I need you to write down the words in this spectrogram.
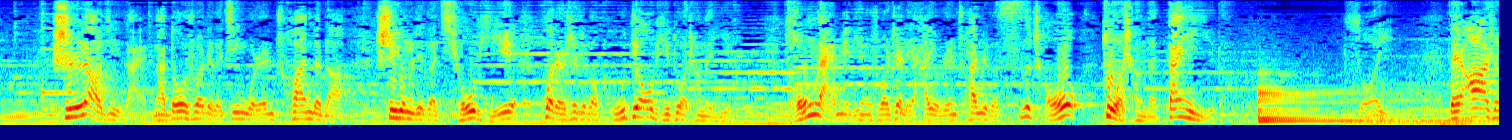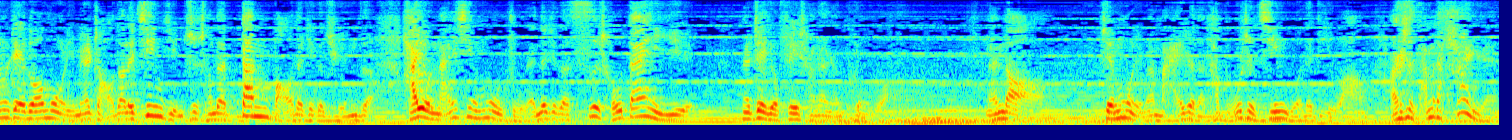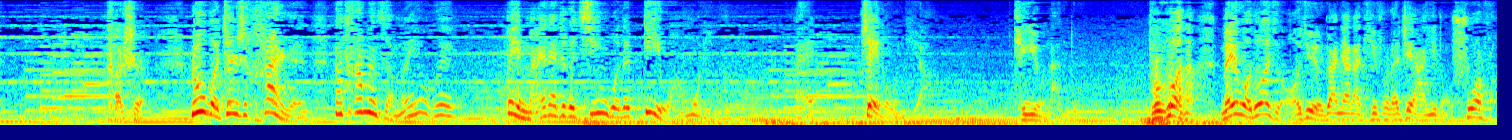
史料记载，那都说这个金国人穿的呢。是用这个裘皮或者是这个狐貂皮做成的衣服，从来没听说这里还有人穿这个丝绸做成的单衣的。所以，在阿生这座墓里面找到了金锦制成的单薄的这个裙子，还有男性墓主人的这个丝绸单衣，那这就非常让人困惑。难道这墓里面埋着的他不是金国的帝王，而是咱们的汉人？可是。如果真是汉人，那他们怎么又会被埋在这个金国的帝王墓里呢？哎，这个问题啊，挺有难度。不过呢，没过多久，就有专家呢提出了这样一种说法，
